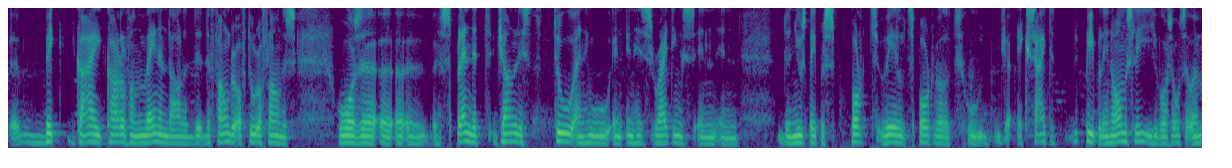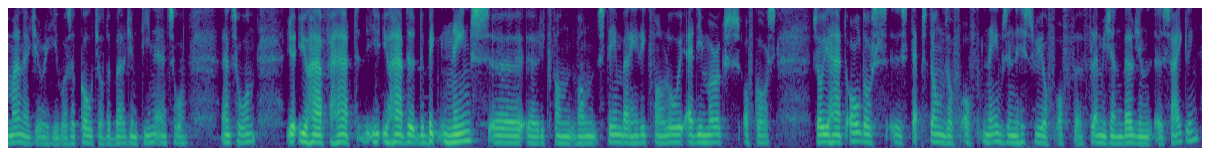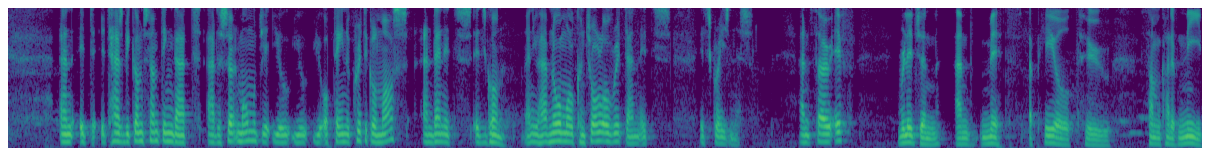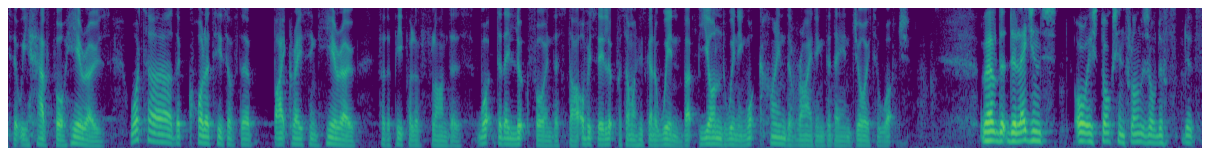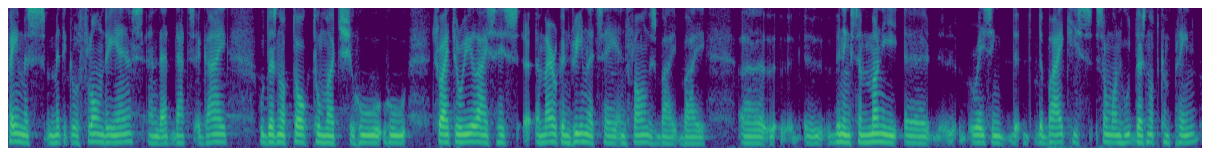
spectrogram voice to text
uh, big guy, Karel Van Wijnendaele, the, the founder of Tour of Flanders, who was a, a, a, splendid journalist too, and who, in, in his writings in, in the newspaper Sport World, Sport World, who excited people enormously. He was also a manager. He was a coach of the Belgium team, and so on, and so on. You, you have had you you had the, the big names: uh, uh, Rik van van Steenberg, Rik van Looy, Eddy Merckx, of course. So you had all those uh, stepstones of, of names in the history of, of uh, Flemish and Belgian uh, cycling. And it it has become something that at a certain moment you, you, you, you obtain a critical mass and then it's it's gone. And you have no more control over it and it's it's craziness. And so, if religion and myths appeal to some kind of need that we have for heroes, what are the qualities of the bike racing hero for the people of Flanders? What do they look for in the start? Obviously, they look for someone who's going to win, but beyond winning, what kind of riding do they enjoy to watch? well the, the legends always talks in Flanders of the the famous mythical Flandriens and that that's a guy who does not talk too much who who tried to realize his uh, American dream let's say in Flanders by by uh, uh, winning some money uh, racing the, the bike. He's someone who does not complain.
